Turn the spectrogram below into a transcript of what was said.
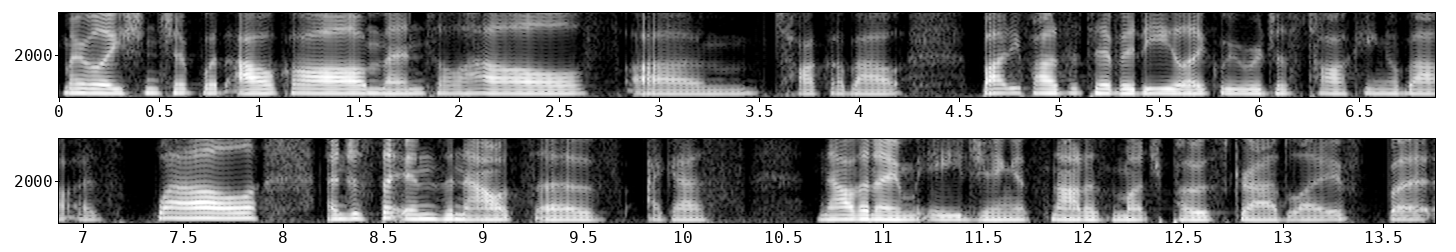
my relationship with alcohol, mental health, um, talk about body positivity, like we were just talking about as well, and just the ins and outs of, I guess, now that I'm aging, it's not as much post grad life, but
